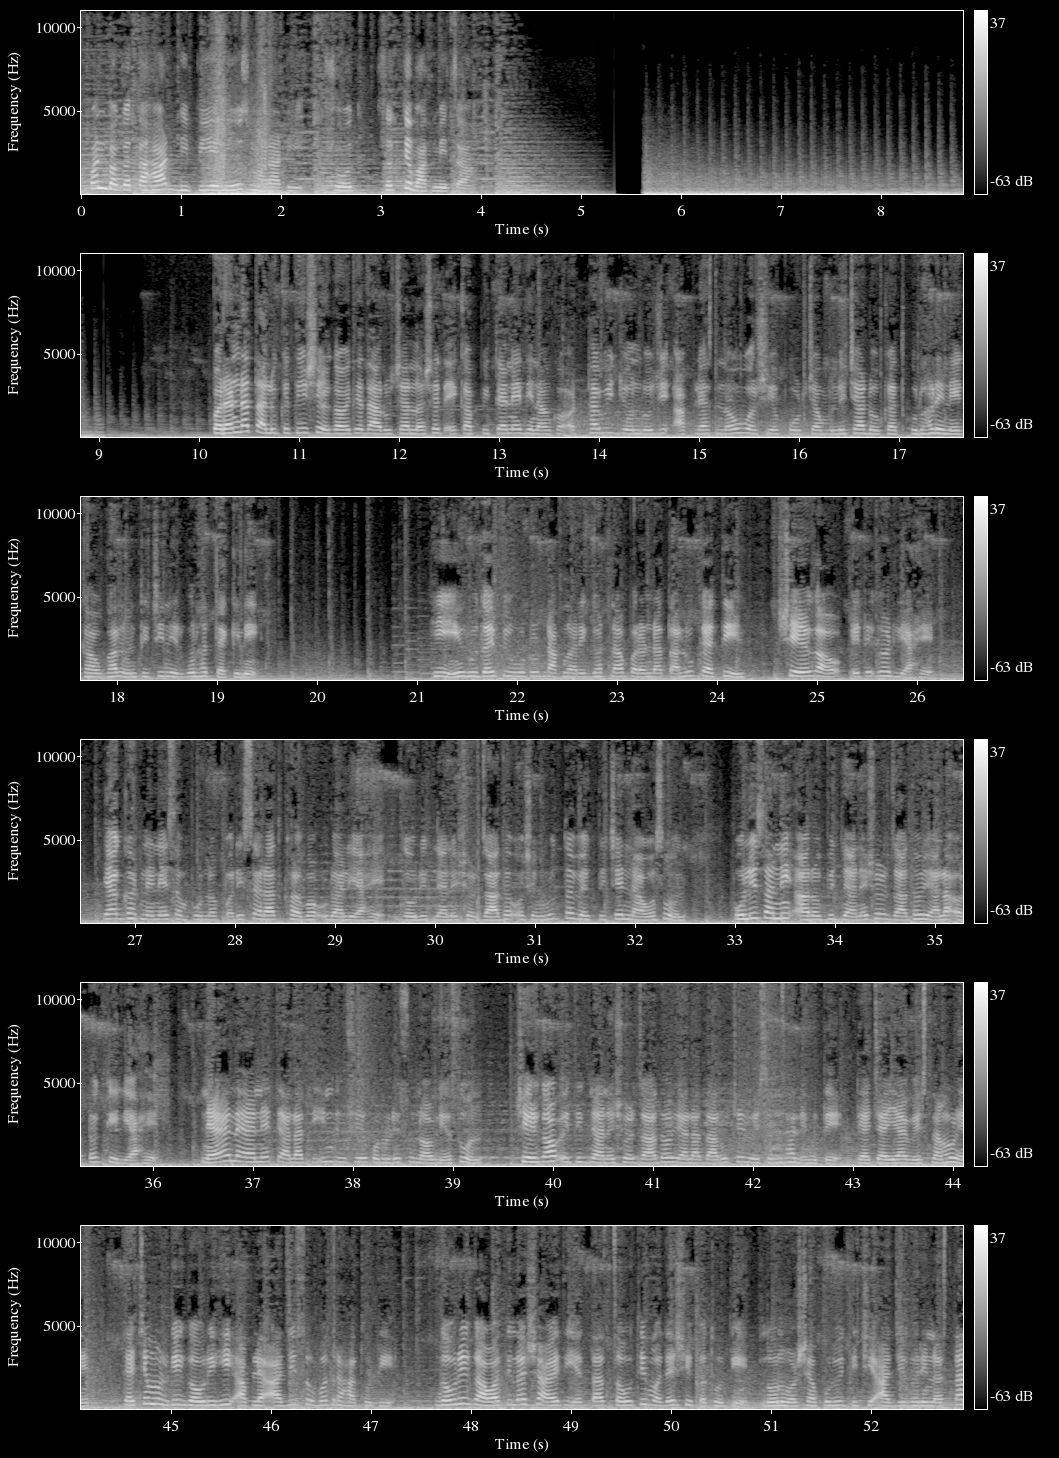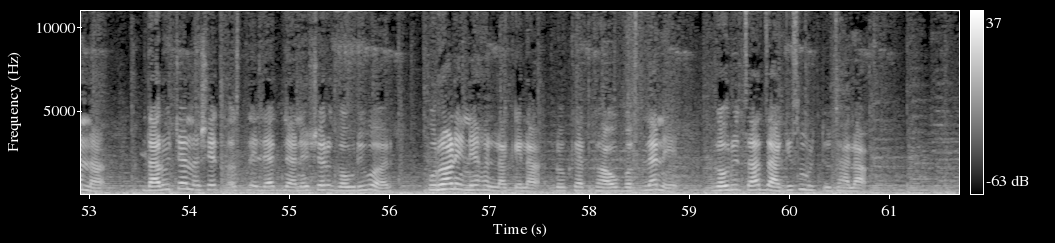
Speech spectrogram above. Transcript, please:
आपण बघत आहात डीपीए न्यूज मराठी. शोध सत्य बातमीचा. परंडा तालुक्यातील शेळगाव येथे दारूच्या नशेत एका पित्याने दिनांक अठ्ठावीस जून रोजी आपल्या नऊ वर्षीय पोटच्या मुलीच्या डोक्यात कुऱ्हाडीने घाव घालून तिची निर्गुण हत्या केली. ही हृदय पिवटून टाकणारी घटना परंडा तालुक्यातील शेळगाव येथे घडली आहे. या घटनेने संपूर्ण परिसरात खळबळ उडाली आहे. गौरी ज्ञानेश्वर जाधव असे मृत व्यक्तीचे नाव असून पोलिसांनी आरोपी ज्ञानेश्वर जाधव याला अटक केली आहे. न्यायालयाने त्याला तीन दिवसीय कोठडी सुनावली असून शेळगाव येथील ज्ञानेश्वर जाधव याला दारूचे व्यसन झाले होते. त्याच्या या व्यसनामुळे त्याची मुलगी गौरी ही आपल्या आजीसोबत राहत होती. गौरी गावातील शाळेत इयत्ता चौथी मध्ये शिकत होती. दोन वर्षापूर्वी तिची आजी घरी नसताना दारूच्या नशेत असलेल्या ज्ञानेश्वर गौरीवर कुऱ्हाडीने हल्ला केला. डोक्यात घाव बसल्याने गौरीचा जागीच मृत्यू झाला.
